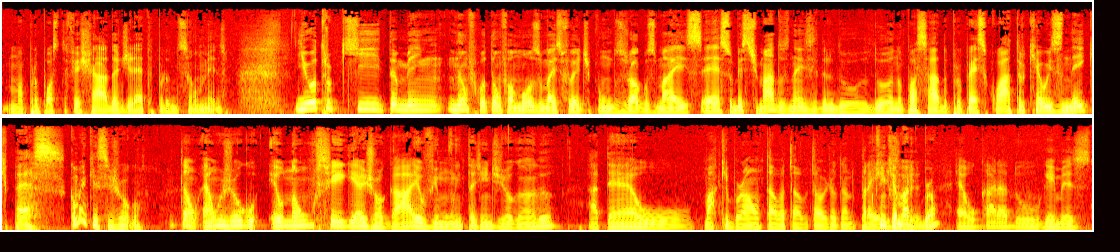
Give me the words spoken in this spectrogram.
uma proposta fechada, direta produção mesmo. E outro que também não ficou tão famoso, mas foi tipo um dos jogos mais é, subestimados, né, Isidro, do, do ano passado pro PS4, que é o Snake Pass. Como é que é esse jogo? Então, é um jogo eu não cheguei a jogar, eu vi muita gente jogando. Até o Mark Brown tava, tava, tava jogando pra ele. Quem que é foi- Mark Brown? É o cara do Gamers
